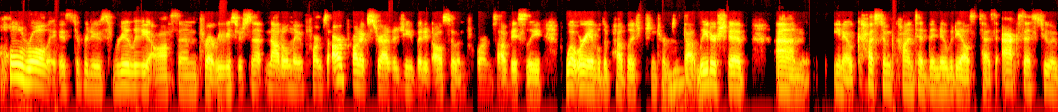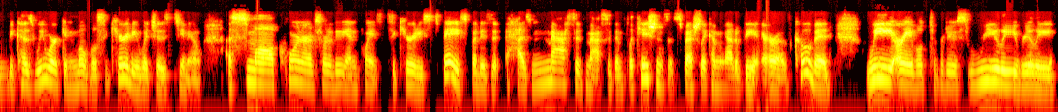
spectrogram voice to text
whole role is to produce really awesome threat research that not only informs our product strategy, but it also informs obviously what we're able to publish in terms mm-hmm. of thought leadership, um, you know custom content that nobody else has access to and because we work in mobile security which is you know a small corner of sort of the endpoint security space but is it has massive massive implications especially coming out of the era of covid we are able to produce really really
